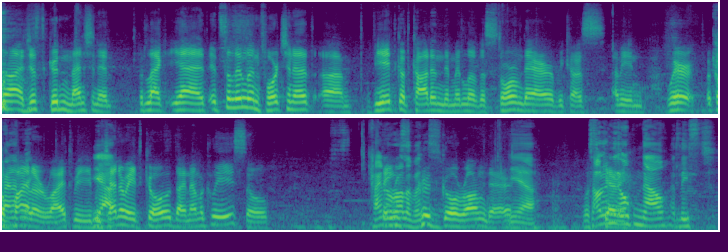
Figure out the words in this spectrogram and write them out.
no, I just couldn't mention it. But like, yeah, it's a little unfortunate. Um, V8 got caught in the middle of the storm there because, I mean, we're a compiler, right? We, we yeah. generate code dynamically, so Kind of things relevant. could go wrong there. Yeah. It's out in the open now, at least.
